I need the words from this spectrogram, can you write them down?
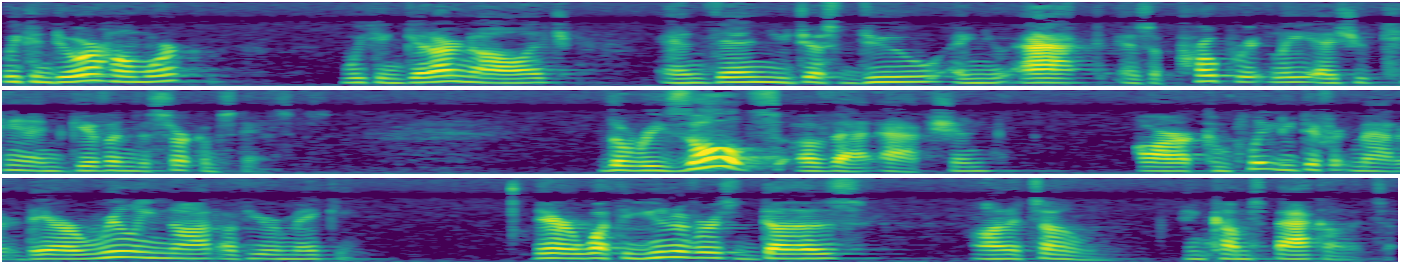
We can do our homework, we can get our knowledge, and then you just do and you act as appropriately as you can given the circumstances. The results of that action are a completely different matter. They are really not of your making. They are what the universe does on its own and comes back on its own,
